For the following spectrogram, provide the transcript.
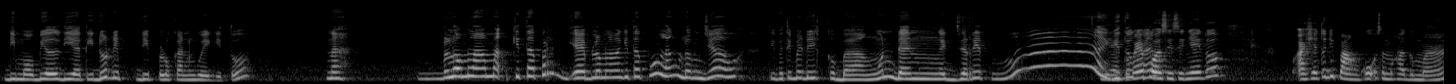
di mobil dia tidur di, di pelukan gue gitu. Nah belum lama kita pergi, eh belum lama kita pulang belum jauh tiba-tiba dia kebangun dan ngejerit wah Iya, gitu kan. posisinya itu Aisyah tuh dipangku sama Kak Gemma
